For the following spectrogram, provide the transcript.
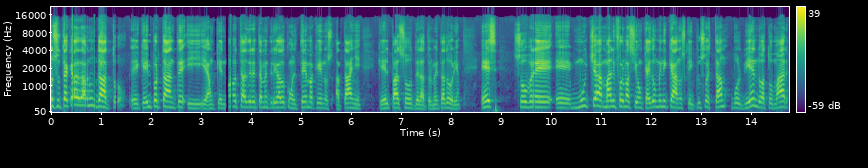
usted acaba de dar un dato eh, que es importante y, aunque no está directamente ligado con el tema que nos atañe, que es el paso de la tormenta Doria, es sobre mucha mala información que hay dominicanos que incluso están volviendo a tomar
